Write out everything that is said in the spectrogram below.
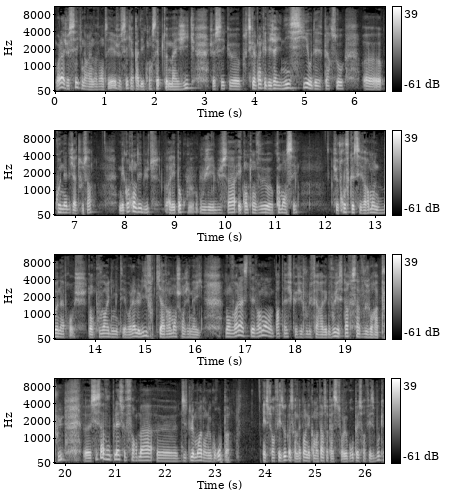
voilà, je sais qu'il n'a rien inventé, je sais qu'il n'y a pas des concepts magiques, je sais que c'est quelqu'un qui est déjà initié au dev perso euh, connaît déjà tout ça. Mais quand on débute, à l'époque où, j'ai lu ça, et quand on veut euh, commencer, je trouve que c'est vraiment une bonne approche. Donc pouvoir illimité. Voilà le livre qui a vraiment changé ma vie. Donc voilà, c'était vraiment un partage que j'ai voulu faire avec vous. J'espère que ça vous aura plu. Euh, si ça vous plaît ce format, dites-le moi dans le groupe et sur Facebook parce que maintenant les commentaires se passent sur le groupe et sur Facebook.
